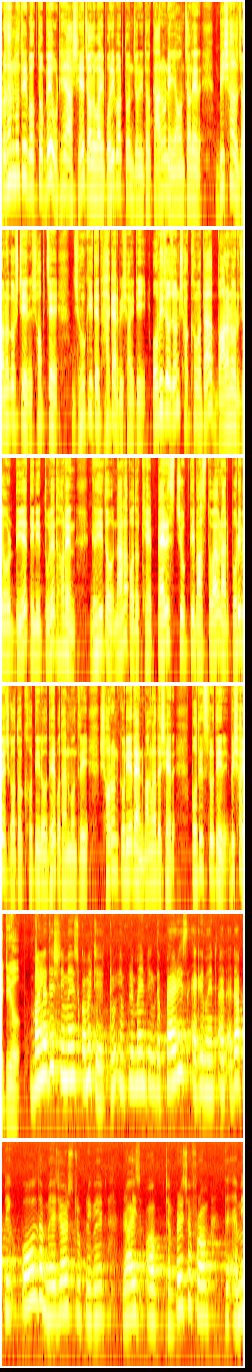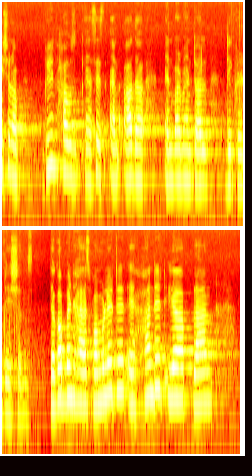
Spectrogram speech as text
প্রধানমন্ত্রীর বক্তব্যে উঠে আসে জলবায়ু পরিবর্তনজনিত কারণে অঞ্চলের বিশাল জনগোষ্ঠীর সবচেয়ে ঝুঁকিতে থাকার বিষয়টি। অভিযোজন সক্ষমতা বাড়ানোর জোর দিয়ে তিনি তুলে ধরেন গৃহীত নানা পদক্ষেপ। প্যারিস চুক্তি বাস্তবায়ন আর পরিবেশগত ক্ষতি রোধে প্রধানমন্ত্রী স্মরণ করিয়ে দেন বাংলাদেশের প্রতিশ্রুতির বিষয়টিও। Bangladesh remains committed to implementing the Paris Agreement and adapting all the measures to prevent rise of temperature from the emission of greenhouse gases and other environmental degradations. The government has formulated a 100-year plan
